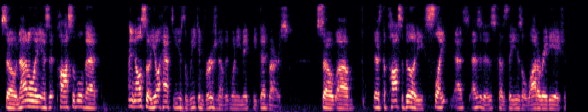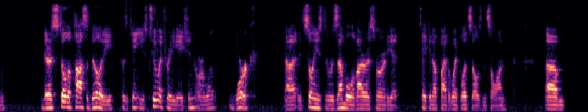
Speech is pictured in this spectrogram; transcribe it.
So not only is it possible that, and also you don't have to use the weakened version of it when you make the dead virus. So um, there's the possibility, slight as as it is, because they use a lot of radiation. There's still the possibility, because you can't use too much radiation or it won't work. Uh, it still needs to resemble a virus in order to get taken up by the white blood cells and so on. Um,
